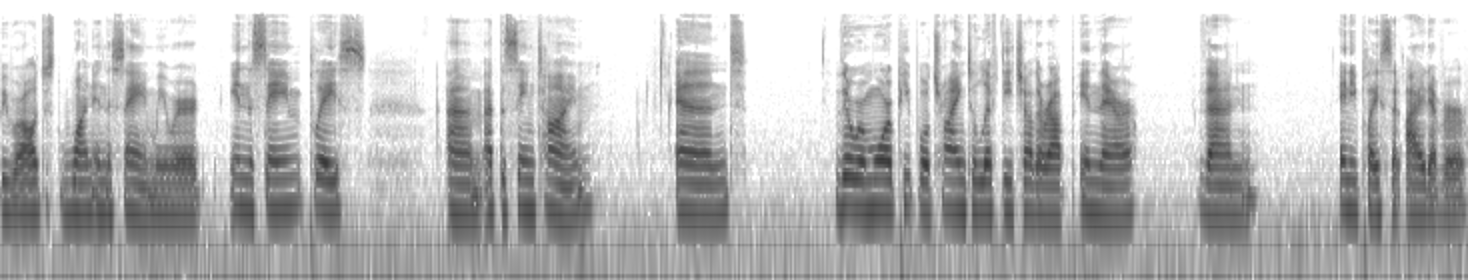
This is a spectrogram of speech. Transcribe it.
we were all just one in the same. We were in the same place um, at the same time, and there were more people trying to lift each other up in there than any place that I'd ever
